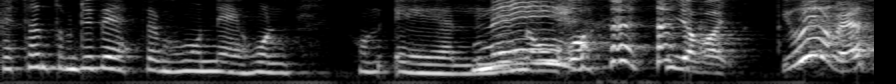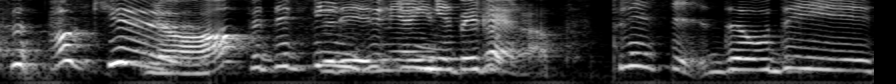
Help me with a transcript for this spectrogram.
vet inte om du vet vem hon är, hon, hon Elin Nej. och jag bara, jo jag vet. Vad kul! Ja, För det finns det- ju inget... inspirerat. Precis, och det är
